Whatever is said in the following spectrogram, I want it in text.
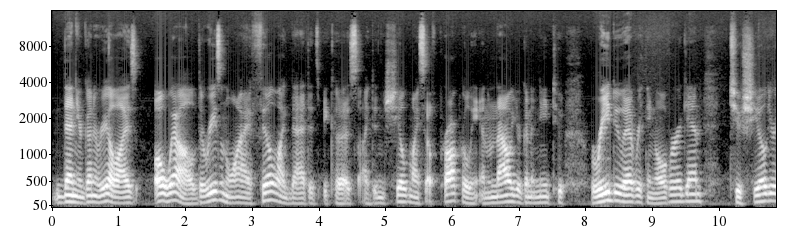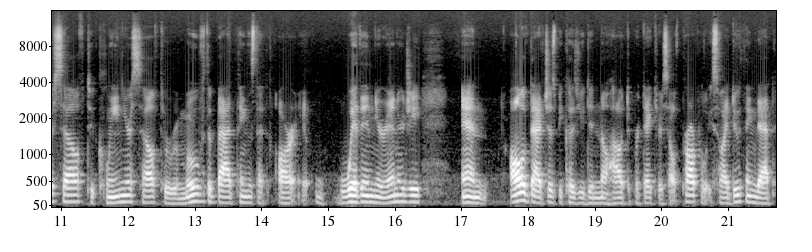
then you're going to realize oh well the reason why i feel like that is because i didn't shield myself properly and now you're going to need to redo everything over again to shield yourself to clean yourself to remove the bad things that are within your energy and all of that just because you didn't know how to protect yourself properly. So I do think that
